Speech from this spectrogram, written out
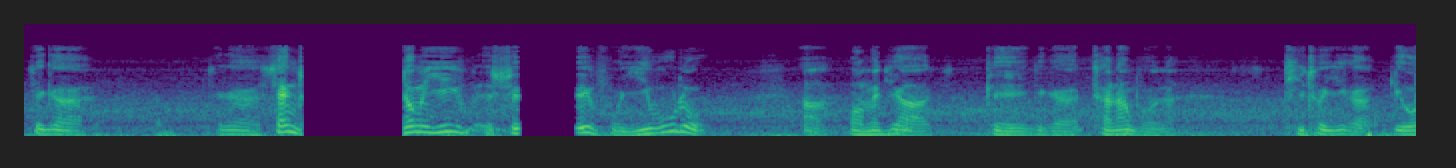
这个这个山东一水水府一屋路啊，我们就要给这个特朗普呢提出一个柳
